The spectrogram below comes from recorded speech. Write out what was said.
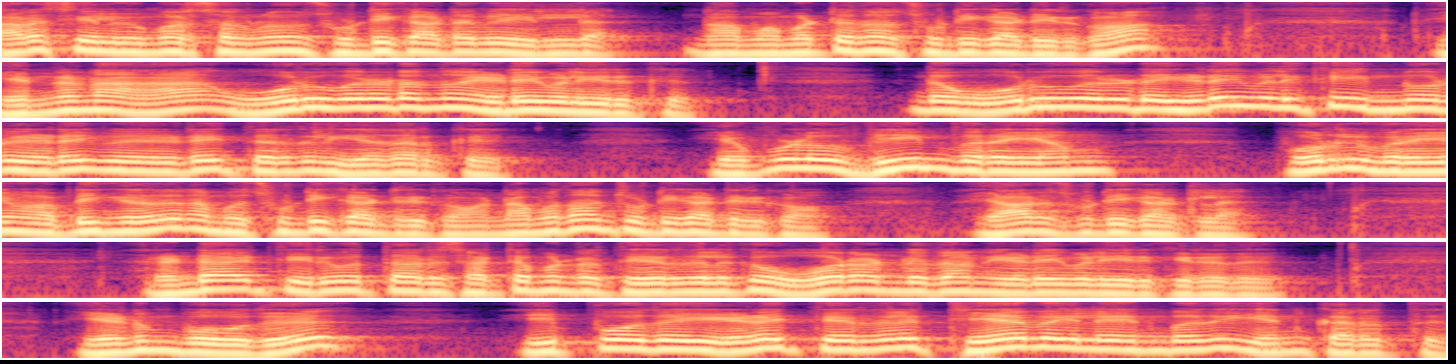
அரசியல் விமர்சனங்களும் சுட்டிக்காட்டவே இல்லை. நாம் மட்டும்தான் சுட்டி காட்டியிருக்கோம் என்னென்னா ஒரு வருடம் தான் இடைவெளி இருக்குது இந்த ஒரு வருட இடைவெளிக்கு இன்னொரு இடை இடைத்தேர்தல் எதற்கு? எவ்வளோ வீண் விரயம் பொருள் விரயம் அப்படிங்கிறத நம்ம சுட்டி காட்டியிருக்கோம் நம்ம தான் சுட்டி காட்டியிருக்கோம் யாரும் சுட்டி காட்டல ரெண்டாயிரத்தி இருபத்தாறு சட்டமன்ற தேர்தலுக்கு ஓராண்டு தான் இடைவெளி இருக்கிறது. எனும்போது இப்போதைய இடைத்தேர்தல் தேவையில்லை என்பது என் கருத்து.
